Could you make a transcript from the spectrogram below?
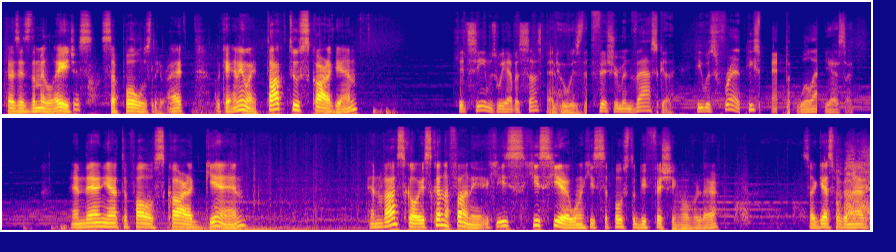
Because it's the Middle Ages, supposedly, right? Okay, anyway, talk to Scar again. It seems we have a sus. And who is that? Fisherman Vasca. He was friend. He's. Will. Yes, I. And then you have to follow Scar again. And Vasco is kind of funny. He's he's here when he's supposed to be fishing over there. So I guess we're gonna have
